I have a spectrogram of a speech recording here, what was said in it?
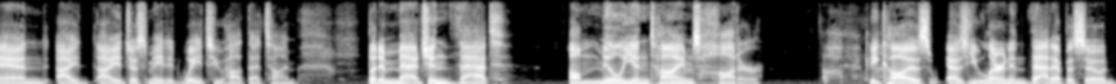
and I I had just made it way too hot that time. But imagine that a million times hotter oh my god. because as you learn in that episode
